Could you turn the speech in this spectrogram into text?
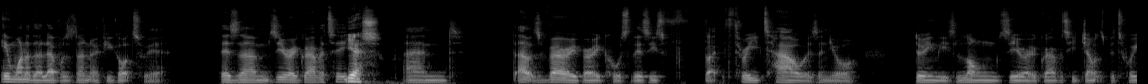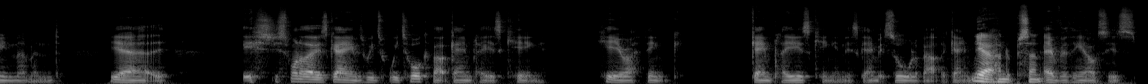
in one of the levels, I don't know if you got to it. There's um, zero gravity Yes. and that was very very cool. So there's these f- like three towers, and you're doing these long zero gravity jumps between them, and yeah, it's just one of those games. We we talk about gameplay is king. Here, I think gameplay is king in this game. It's all about the gameplay. Yeah, hundred percent. Everything else is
